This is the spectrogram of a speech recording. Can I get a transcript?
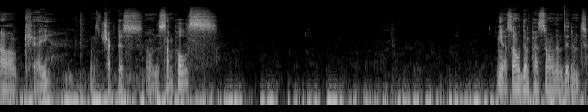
Okay. Let's check this on the samples. Yeah, some of them passed, some of them didn't.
